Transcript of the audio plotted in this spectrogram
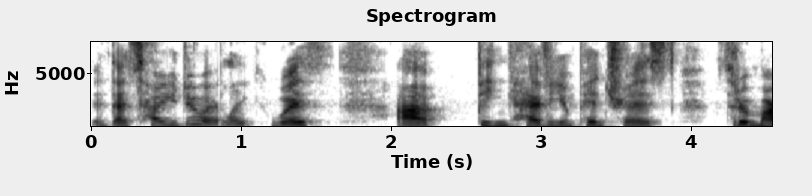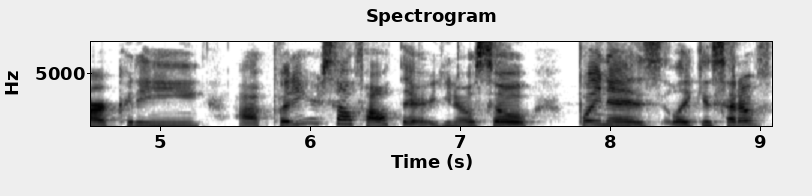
And that's how you do it. Like with uh, being heavy on Pinterest, through marketing, uh, putting yourself out there, you know. So, point is, like, instead of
